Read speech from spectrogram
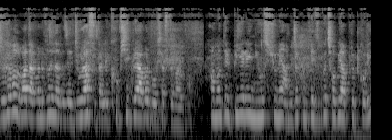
জুড়ে বলবা তার মানে বুঝে যাবে যে জুড় আছে তাহলে খুব শীঘ্রই আবার বসে আসতে পারব। আমাদের বিয়ের এই নিউজ শুনে আমি যখন ফেসবুকে ছবি আপলোড করি,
